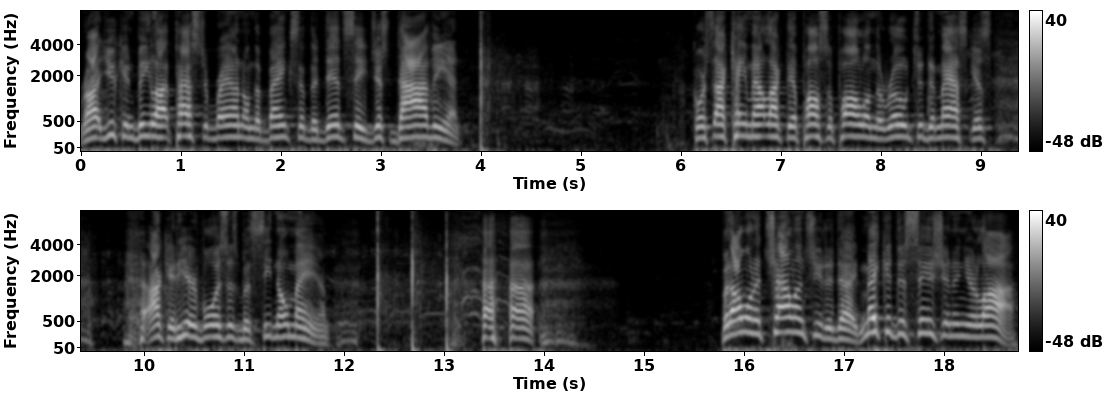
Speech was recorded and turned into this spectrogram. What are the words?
Right? You can be like Pastor Brown on the banks of the Dead Sea, just dive in. Of course, I came out like the Apostle Paul on the road to Damascus. I could hear voices but see no man. but I want to challenge you today. Make a decision in your life.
